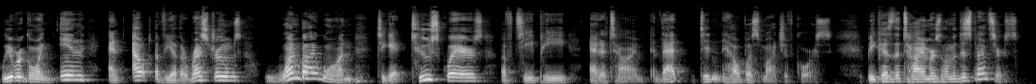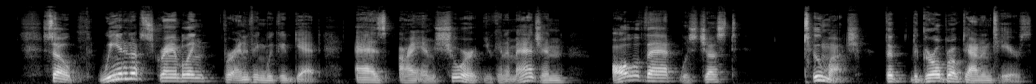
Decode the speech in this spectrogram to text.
We were going in and out of the other restrooms one by one to get two squares of TP at a time. And that didn't help us much, of course, because the timer's on the dispensers. So we ended up scrambling for anything we could get. As I am sure you can imagine, all of that was just too much. The, the girl broke down in tears.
